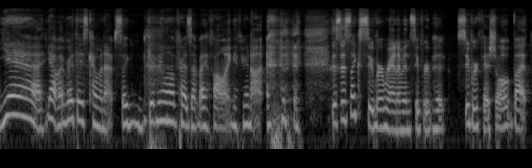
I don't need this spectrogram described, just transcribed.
Yeah, yeah, my birthday's coming up. So give me a little present by following if you're not. this is like super random and super superficial, but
